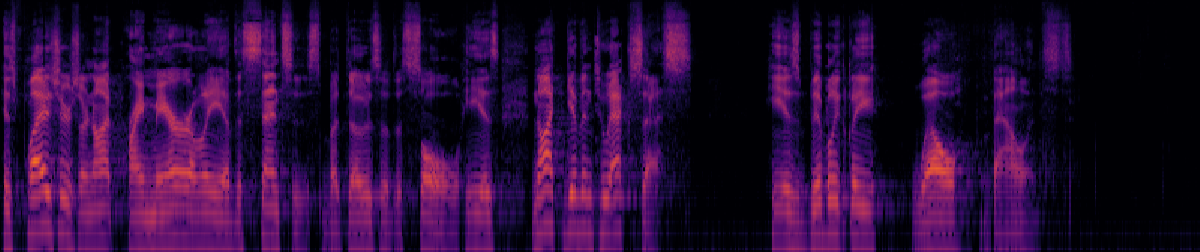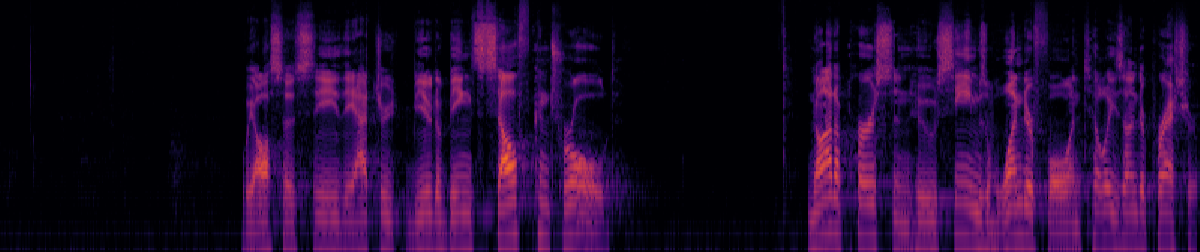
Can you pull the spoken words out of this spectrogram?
His pleasures are not primarily of the senses, but those of the soul. He is not given to excess. He is biblically well balanced. We also see the attribute of being self controlled. Not a person who seems wonderful until he's under pressure.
